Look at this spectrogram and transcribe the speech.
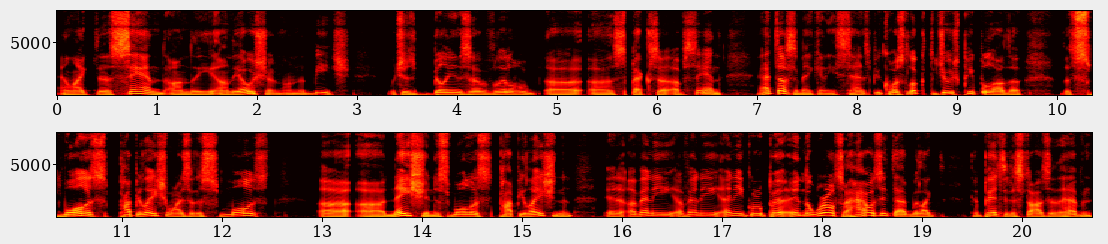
and like the sand on the on the ocean on the beach. Which is billions of little uh, uh, specks of sand. That doesn't make any sense because look, the Jewish people are the, the smallest population wise, are the smallest uh, uh, nation, the smallest population of any of any any group in the world. So how is it that we're like compared to the stars of the heaven?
